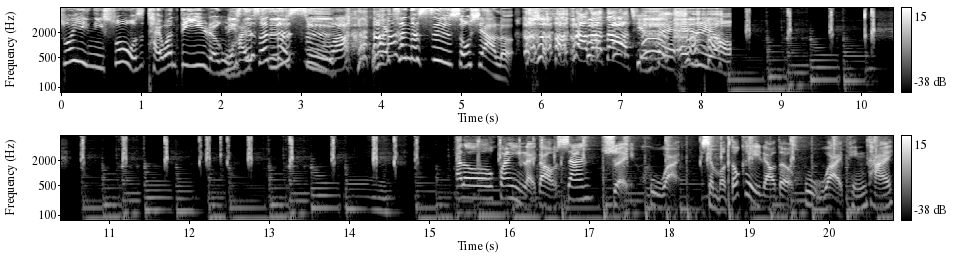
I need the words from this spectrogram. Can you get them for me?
所以你说我是台湾第一人，我还真的是啊，我还真的是收下了。大大大前辈 Ariel。Hello，欢迎来到山水户外，什么都可以聊的户外平台。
